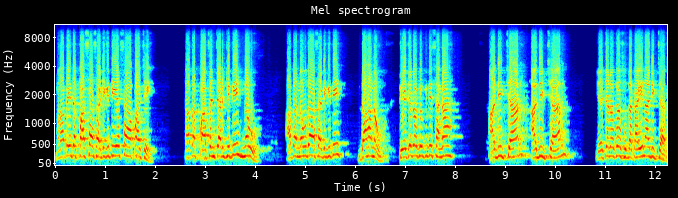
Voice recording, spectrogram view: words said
मग आता इथं पाच सहा साठी किती? आहे सहा पाच आहे. तर आता पाच आणि चार किती? नऊ. आता नऊ दहा साठी किती? दहा नऊ. त्याच्या डोक्यावर किती सांगा? अधिक चार अधिक चार याच्या डोक्यावर सुद्धा काही ना अधिक चार.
